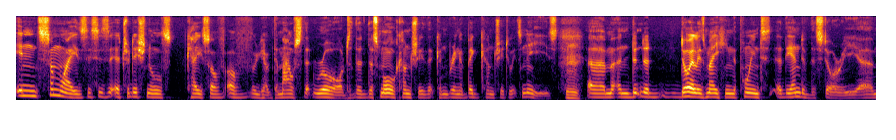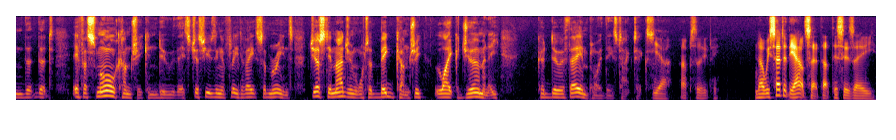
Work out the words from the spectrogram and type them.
in some ways this is a traditional case of, of you know, the mouse that roared, the, the small country that can bring a big country to its knees. Mm. Um, and D- D- Doyle is making the point at the end of the story um, that, that if a small country can do this, just using a fleet of eight submarines, just imagine what a big country like Germany could do if they employed these tactics. Yeah, absolutely. Now, we said at the outset that this is a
